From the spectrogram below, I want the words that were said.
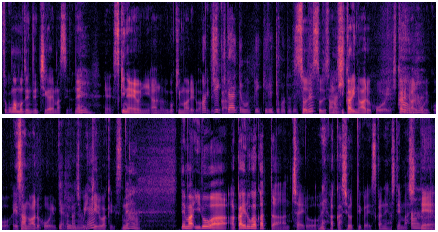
そこがもう全然違いますよね、ええ。え好きなようにあの動き回れるわあっち行きけですからたいと思って生きるってことですよね。そうですそうです。あの、はい。光のある方へ光のあるはいはい方へこう、餌のある方へみたいな感じで行けるわけですね。はいでまあ色は赤色がかった茶色をね赤潮っていうかですかねしてまして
